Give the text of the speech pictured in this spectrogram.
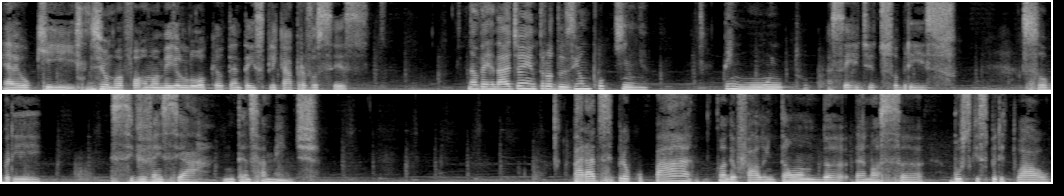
É o que, de uma forma meio louca, eu tentei explicar para vocês. Na verdade, eu introduzi um pouquinho. Tem muito a ser dito sobre isso, sobre se vivenciar intensamente. Parar de se preocupar quando eu falo então da, da nossa busca espiritual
